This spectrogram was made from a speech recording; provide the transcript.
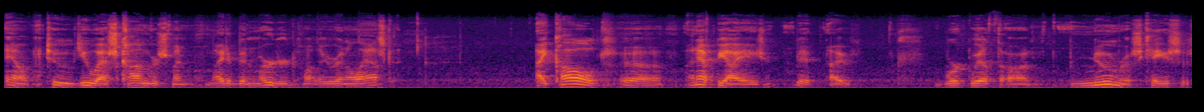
you know, two U.S. congressmen might have been murdered while they were in Alaska. I called uh, an FBI agent that I worked with on numerous cases,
